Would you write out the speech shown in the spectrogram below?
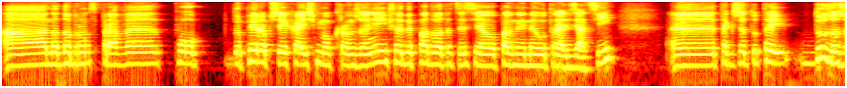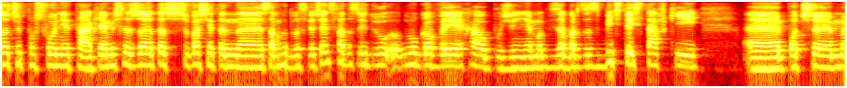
a na dobrą sprawę po, dopiero przejechaliśmy okrążenie i wtedy padła decyzja o pełnej neutralizacji. E, także tutaj dużo rzeczy poszło nie tak. Ja myślę, że też właśnie ten e, samochód bezpieczeństwa dosyć długo wyjechał, później nie mogli za bardzo zbić tej stawki, e, po czym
